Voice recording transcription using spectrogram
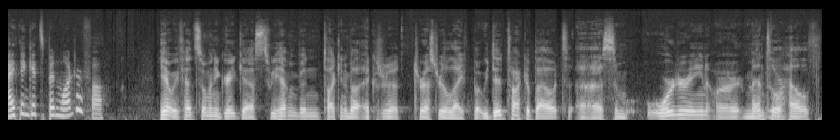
I think it's been wonderful. Yeah, we've had so many great guests. We haven't been talking about extraterrestrial life, but we did talk about uh, some ordering our mental Yeah. health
